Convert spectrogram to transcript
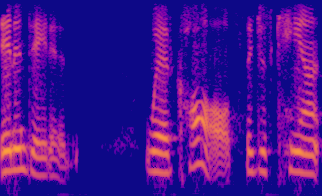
inundated with calls, they just can't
